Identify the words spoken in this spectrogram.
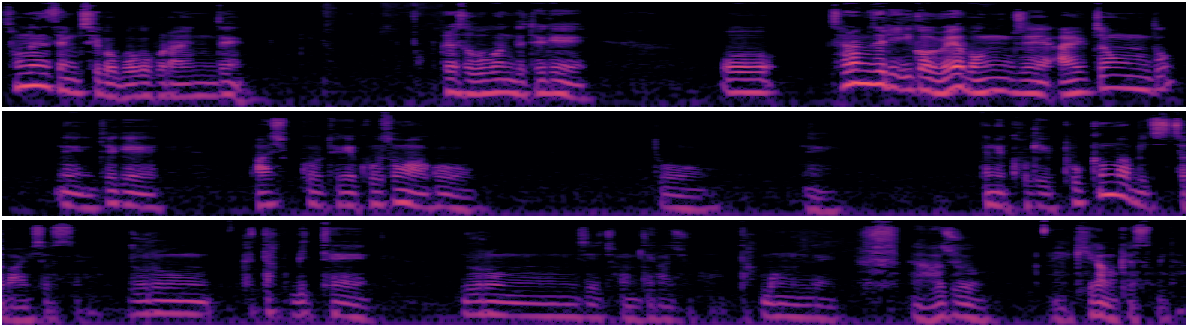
속는 셈 치고 먹어보라 했는데 그래서 먹었는데 되게 어 사람들이 이걸 왜 먹는지 알 정도? 네 되게 맛있고 되게 고소하고 또 네. 그다음에 거기 볶음밥이 진짜 맛있었어요. 누룽 그 딱 밑에 누룽지처럼 돼가지고 딱 먹는데 아주 네, 기가 막혔습니다.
